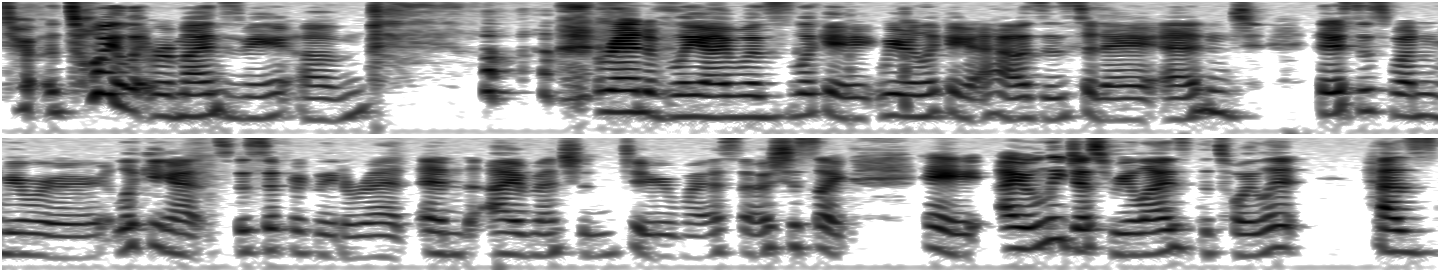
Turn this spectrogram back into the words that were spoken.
to- toilet reminds me um randomly I was looking we were looking at houses today and there's this one we were looking at specifically to rent and I mentioned to my SO I was just like hey I only just realized the toilet has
